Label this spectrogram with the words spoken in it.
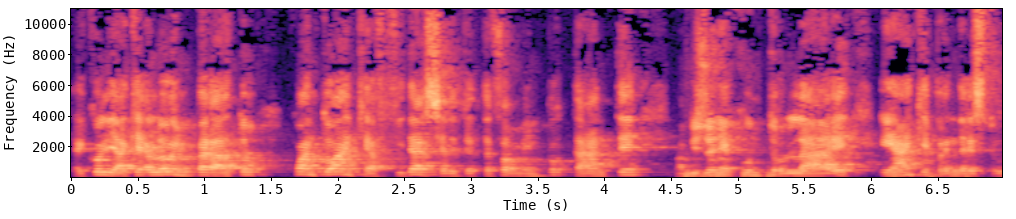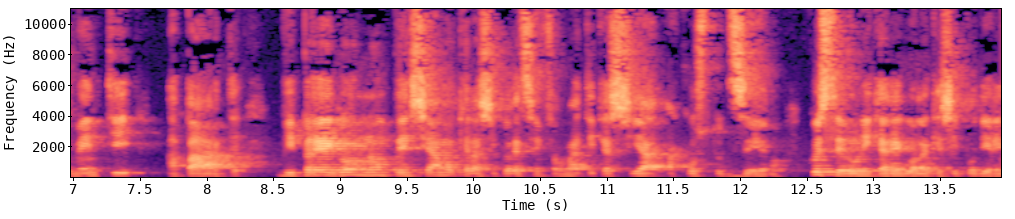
è con gli hacker. Allora ho imparato quanto anche affidarsi alle piattaforme è importante, ma bisogna controllare e anche prendere strumenti a parte. Vi prego, non pensiamo che la sicurezza informatica sia a costo zero. Questa è l'unica regola che si può dire.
